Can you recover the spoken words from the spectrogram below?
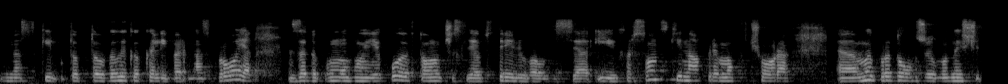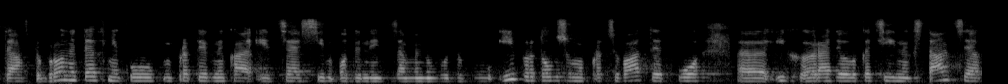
наскільки, тобто великокаліберна зброя, за допомогою якої в тому числі обстрілювалися і Херсонський напрямок вчора. Е, Ми продовжуємо нищити автобронетехніку противника, і це сім одиниць за минулу добу. І продовжуємо працювати по е, їх радіолокаційних станціях,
